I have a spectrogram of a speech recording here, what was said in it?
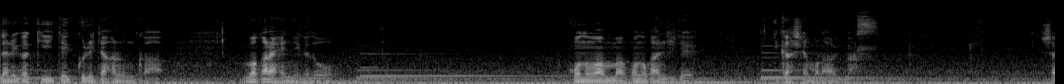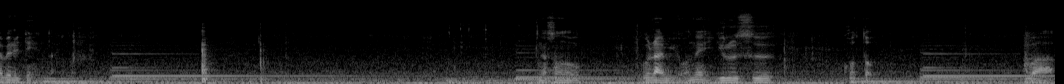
誰が聞いてくれてはるんか分からへんねんけどこのまんまこの感じで行かしてもらいます。喋れてへんな。その恨みをね許すこと。は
